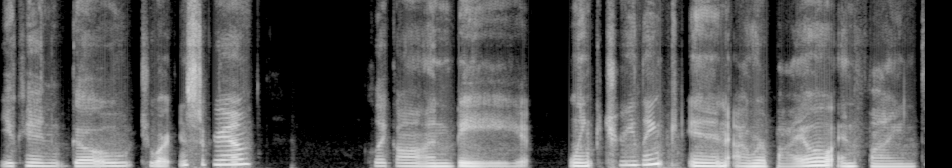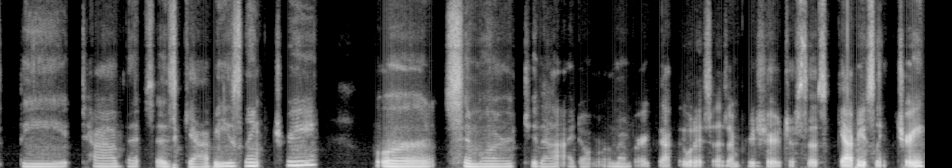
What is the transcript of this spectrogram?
you can go to our Instagram, click on the link tree link in our bio, and find the tab that says Gabby's link tree or similar to that. I don't remember exactly what it says. I'm pretty sure it just says Gabby's link tree.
